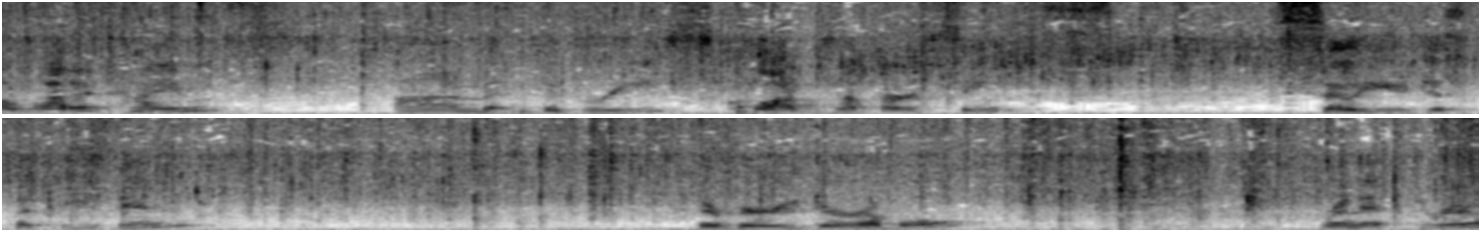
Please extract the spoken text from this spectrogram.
a lot of times um, the grease clogs up our sinks. So you just put these in. They're very durable. Run it through.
